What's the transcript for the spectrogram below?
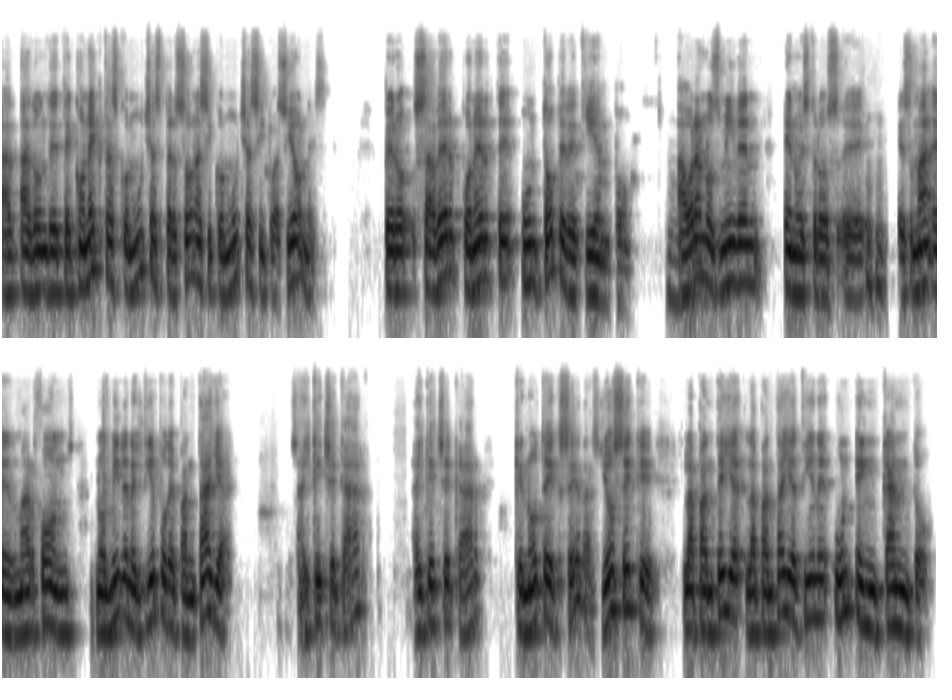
a, donde te conectas con muchas personas y con muchas situaciones, pero saber ponerte un tope de tiempo. Ahora nos miden en nuestros eh, smartphones, nos miden el tiempo de pantalla. hay que checar, hay que checar que no te excedas. Yo sé que La pantalla, la pantalla tiene un encanto,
